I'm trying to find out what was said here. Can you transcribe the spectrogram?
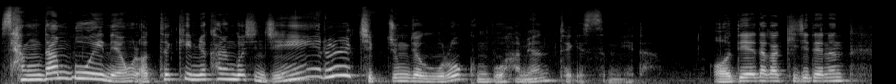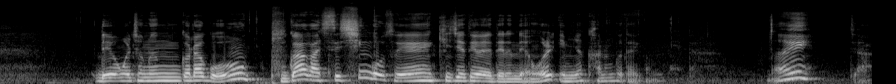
상단부의 내용을 어떻게 입력하는 것인지를 집중적으로 공부하면 되겠습니다. 어디에다가 기재되는 내용을 적는 거라고 부가가치세 신고서에 기재되어야 되는 내용을 입력하는 거다 이겁니다. 아이, 자,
